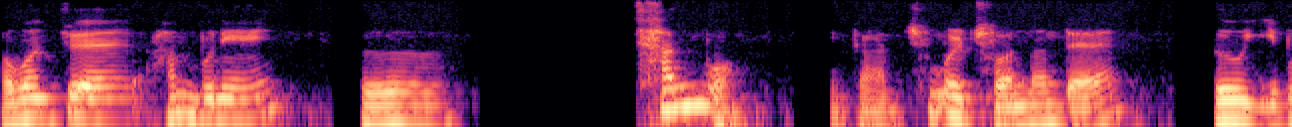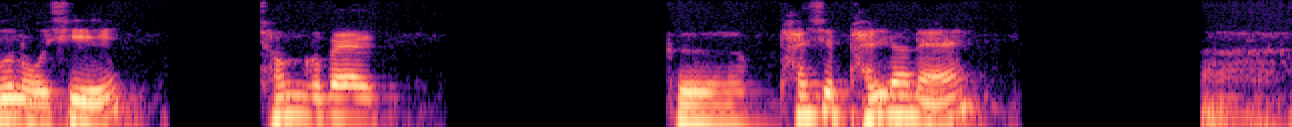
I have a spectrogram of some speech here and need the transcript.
저번 주에 한 분이 그 찬무, 그러니까 춤을 추었는데 그 입은 옷이 1988년에 아,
